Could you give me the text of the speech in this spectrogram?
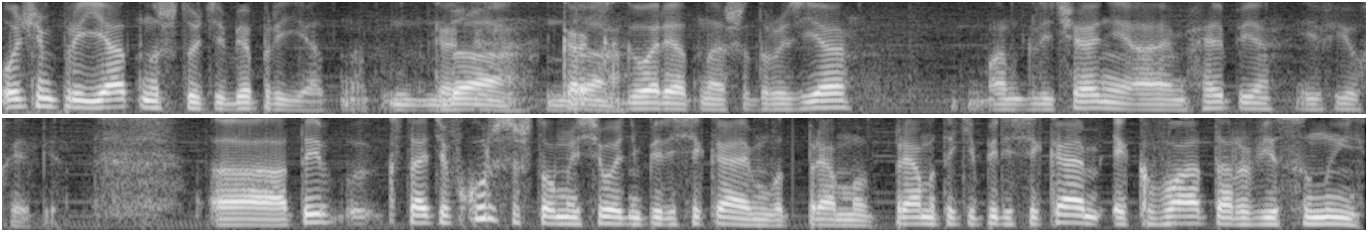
Очень приятно, что тебе приятно. Как, да, как да. говорят наши друзья, англичане, I'm happy if you happy. А, ты, кстати, в курсе, что мы сегодня пересекаем, вот прямо, прямо-таки пересекаем экватор весны.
